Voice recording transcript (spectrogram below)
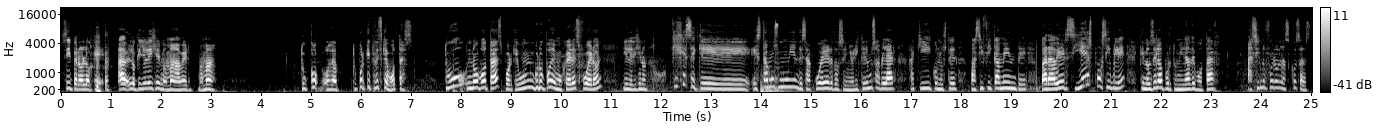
Sí, pero lo que, a- lo que yo le dije a mi mamá, a ver, mamá, tú, o sea, ¿tú por qué crees que votas? Tú no votas porque un grupo de mujeres fueron y le dijeron, fíjese que estamos muy en desacuerdo, señor, y queremos hablar aquí con usted pacíficamente para ver si es posible que nos dé la oportunidad de votar. Así no fueron las cosas.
